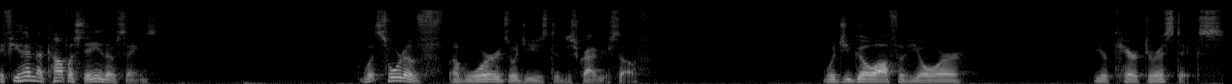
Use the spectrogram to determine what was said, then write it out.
If you hadn't accomplished any of those things, what sort of, of words would you use to describe yourself? Would you go off of your your characteristics,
